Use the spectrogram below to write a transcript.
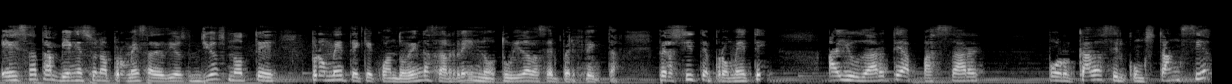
Esa también es una promesa de Dios. Dios no te promete que cuando vengas al reino tu vida va a ser perfecta, pero sí te promete ayudarte a pasar por cada circunstancia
